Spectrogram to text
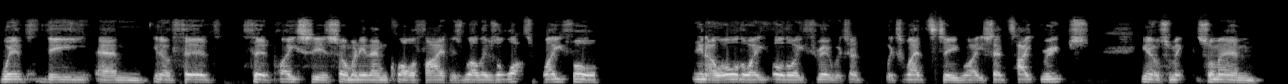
with the, um, you know, third third places, so many of them qualified as well. There was a lot to play for you know, all the way all the way through, which which led to, like you said, tight groups. You know, some some um,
